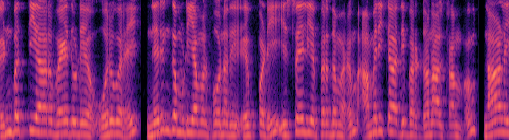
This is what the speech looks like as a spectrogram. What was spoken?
எண்பத்தி ஆறு வயதுடைய ஒருவரை நெருங்க முடியாமல் போனது எப்படி? இஸ்ரேலிய பிரதமரும் அமெரிக்க அதிபர் டொனால்ட் ட்ரம்பும் நாளை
